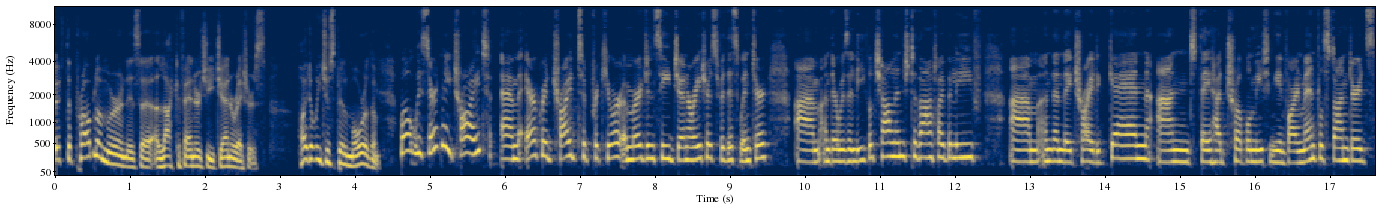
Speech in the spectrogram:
If the problem, we're in is a, lack of energy generators, why don't we just build more of them? Well, we certainly tried. Um, EirGrid tried to procure emergency generators for this winter, um, and there was a legal challenge to that, I believe. Um, and then they tried again, and they had trouble meeting the environmental standards.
